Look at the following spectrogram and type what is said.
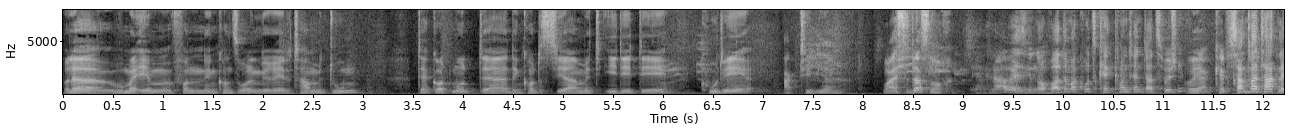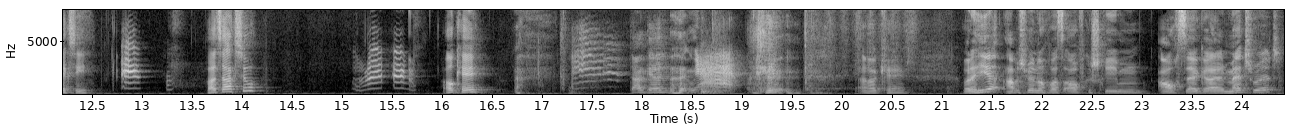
Oder wo wir eben von den Konsolen geredet haben mit Doom, der Gottmut, der, den konntest du ja mit IDD QD aktivieren. Weißt du das noch? Ja klar, weiß ich noch. Warte mal kurz, Cat-Content dazwischen. Oh ja, Cat Sag mal? Tag, Lexi. Was sagst du? Okay. Danke. Okay. Oder hier habe ich mir noch was aufgeschrieben, auch sehr geil. Metroid,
